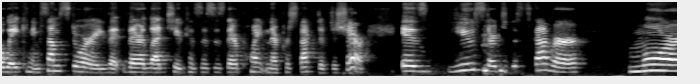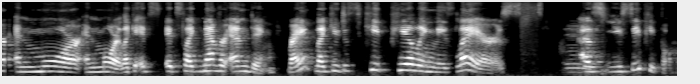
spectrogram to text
awakening, some story that they're led to because this is their point and their perspective to share, is you start to discover more and more and more. Like it's it's like never ending right? Like you just keep peeling these layers mm. as you see people.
